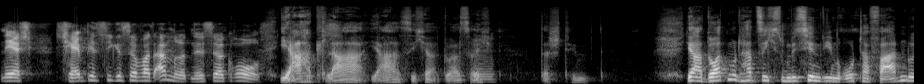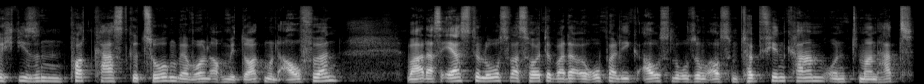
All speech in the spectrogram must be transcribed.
Nee, Champions League ist ja was anderes, ne? Ist ja groß. Ja, klar, ja, sicher, du hast recht. Das stimmt. Ja, Dortmund hat sich so ein bisschen wie ein roter Faden durch diesen Podcast gezogen. Wir wollen auch mit Dortmund aufhören. War das erste Los, was heute bei der Europa League Auslosung aus dem Töpfchen kam und man hat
